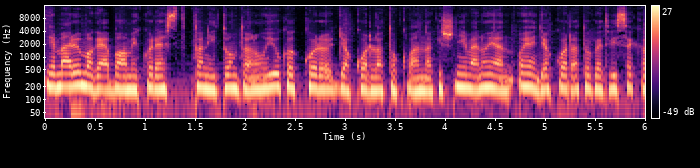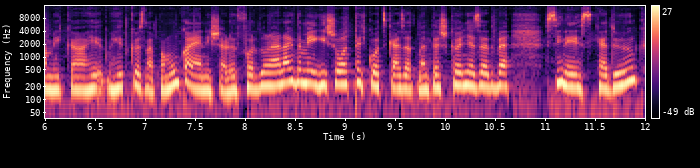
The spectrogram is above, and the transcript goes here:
Ugye már önmagában, amikor ezt tanítom, tanuljuk, akkor gyakorlatok vannak, és nyilván olyan, olyan gyakorlatokat viszek, amik a hétköznap a munkáján is előfordulnának, de mégis ott egy kockázatmentes környezetbe színészkedünk,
